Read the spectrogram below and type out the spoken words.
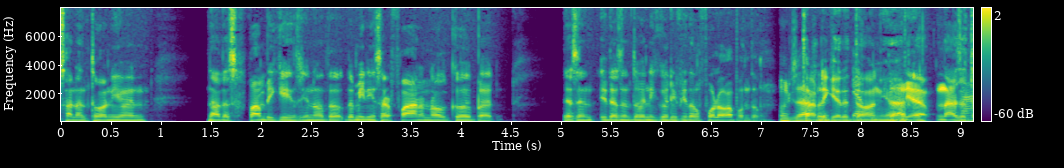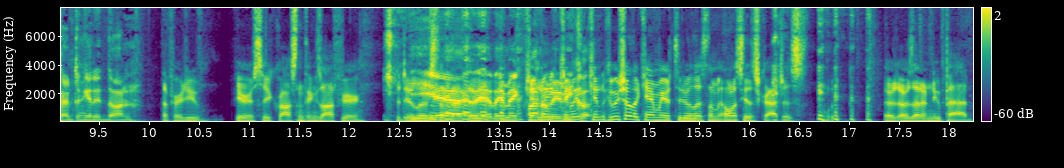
San Antonio, and now the fun begins. You know, the, the meetings are fun and all good, but doesn't it doesn't do any good if you don't follow up on them. Exactly. Time to get it Yeah. done. Yeah. Exactly. Yeah, now's the time to get it done. I've heard you furiously crossing things off your to-do list. Yeah, yeah, they make Can fun of we, me can, we, can, can we show the camera your to-do list? I, mean, I want to see the scratches. or, or is that a new pad?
